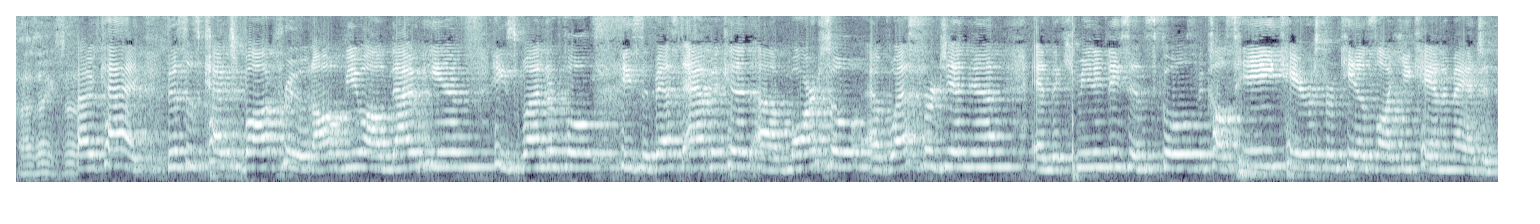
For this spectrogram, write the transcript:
I think so. Okay, this is Coach Bob Pruett. All of you all know him. He's wonderful. He's the best advocate of Marshall, of West Virginia, and the communities and schools because he cares for kids like you can't imagine.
